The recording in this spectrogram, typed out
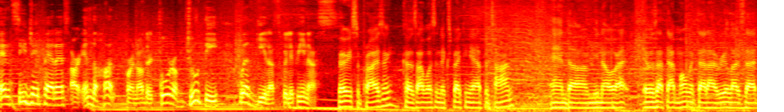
and CJ Perez are in the hunt for another tour of duty with Gilas Pilipinas. Very surprising because I wasn't expecting it at the time. And, um, you know, it was at that moment that I realized that,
